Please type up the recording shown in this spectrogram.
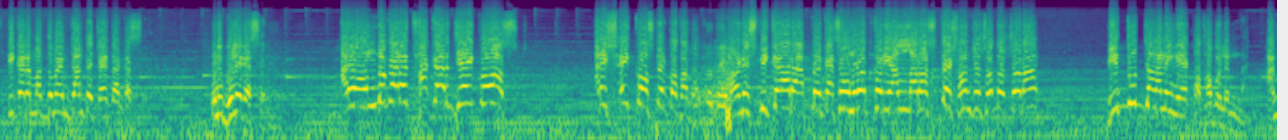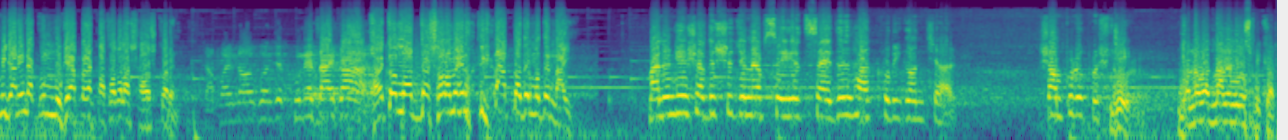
স্পিকারের মাধ্যমে আমি জানতে চাই তার কাছে। উনি ভুলে গেছেন। আরে অন্ধকারে থাকার যে কষ্ট আরে সেই কষ্টের কথা বলেন। মাননীয় স্পিকার আপনার কাছে অনুরোধ করি আল্লাহ রাস্তে সংসদ সদস্যরা বিদ্যুৎ জ্বালানি নিয়ে কথা বলেন না। আমি জানি না কোন মুখে আপনারা কথা বলার সাহস করেন। হয়তো লজ্জা শরমের অধিকার আপনাদের মধ্যে নাই। মাননীয় সদস্য জনাব সৈয়দ সাইদুল হক হবিগঞ্জ চার। সম্পূরক প্রশ্ন। জি ধন্যবাদ মাননীয় স্পিকার।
